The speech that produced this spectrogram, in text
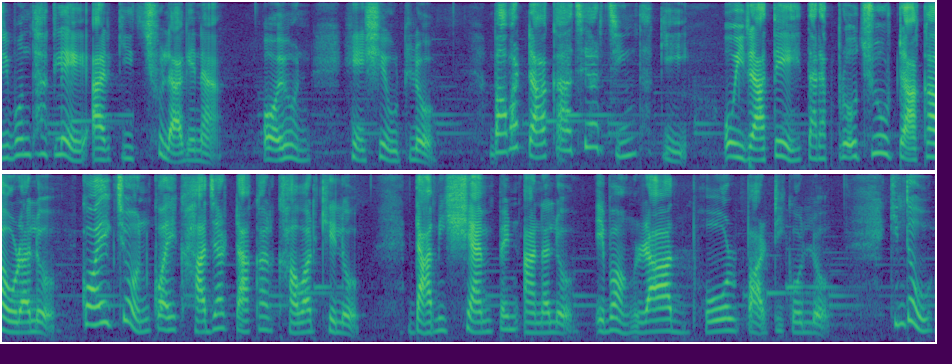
জীবন থাকলে আর কিচ্ছু লাগে না। অয়ন হেসে উঠল, বাবার টাকা আছে আর চিন্তা কি? ওই রাতে তারা প্রচুর টাকা ওড়ালো, কয়েকজন কয়েক হাজার টাকার খাবার খেলো, দামি শ্যাম্পেন আনালো এবং রাত ভোর পার্টি করল। কিন্তু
